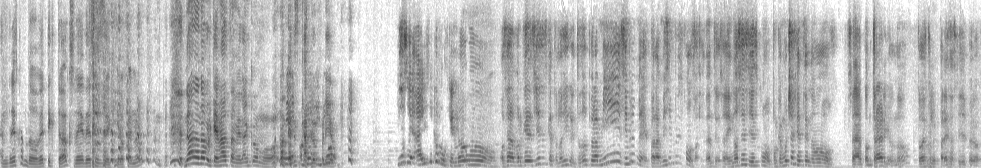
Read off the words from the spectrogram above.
Andrés cuando ve TikToks ve de esos de quirófano. No, no, no, porque además hasta me dan como escalofrío. No sé, ahí sí como que no, o sea, porque sí es escatológico y todo, pero a mí siempre me, para mí siempre es como fascinante, o sea, y no sé si es como, porque mucha gente no, o sea, al contrario, ¿no? Todo esto le parece así, pero,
